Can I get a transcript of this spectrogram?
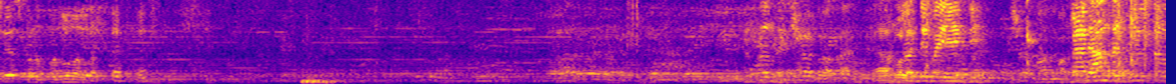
చేసుకున్న పనుల వల్ల. ప్రశాంత జీవితం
